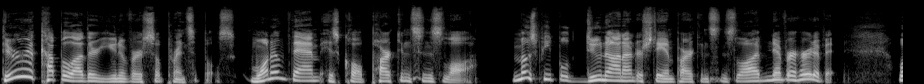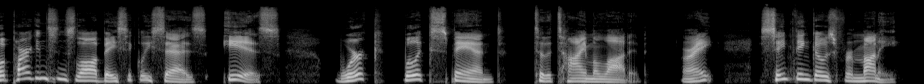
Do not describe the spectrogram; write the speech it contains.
There are a couple other universal principles. One of them is called Parkinson's Law. Most people do not understand Parkinson's Law. I've never heard of it. What Parkinson's Law basically says is work will expand to the time allotted. All right. Same thing goes for money.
